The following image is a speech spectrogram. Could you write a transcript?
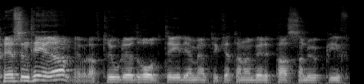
presentera. Jag har väl haft roliga drag tidigare men jag tycker att han har en väldigt passande uppgift.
